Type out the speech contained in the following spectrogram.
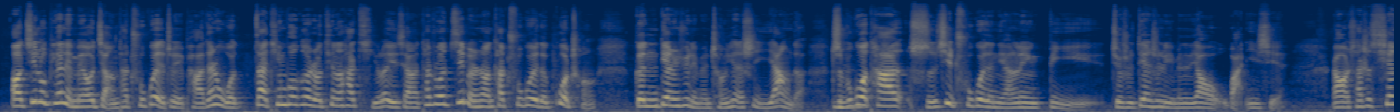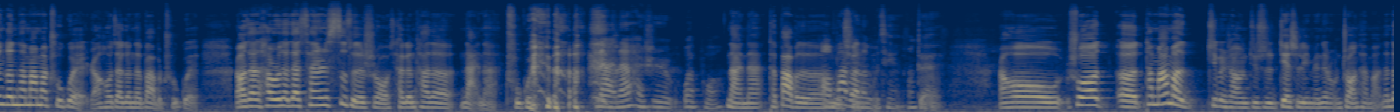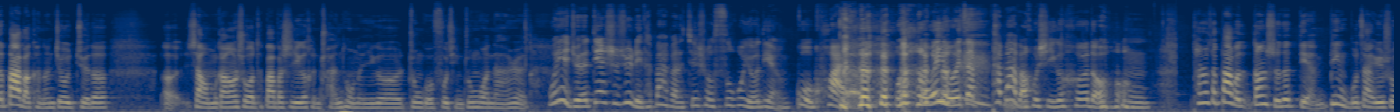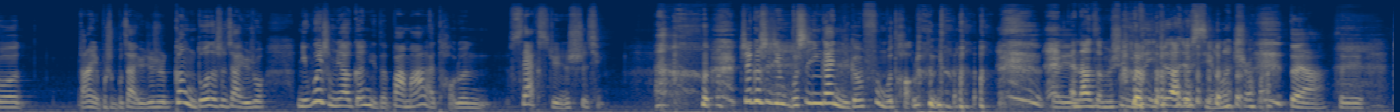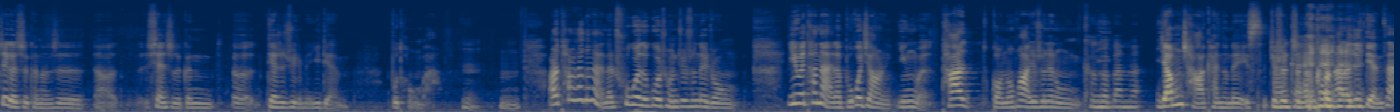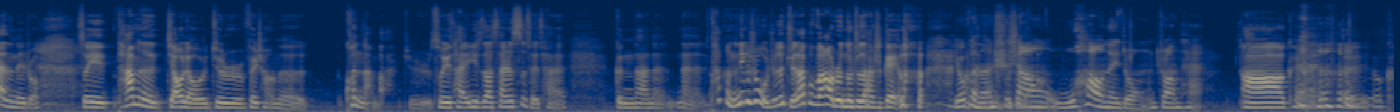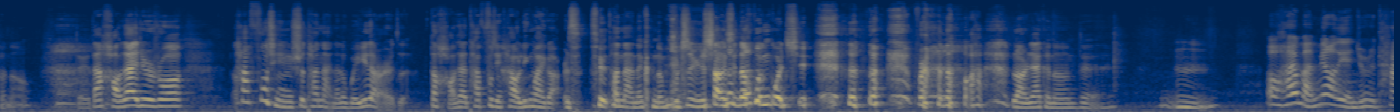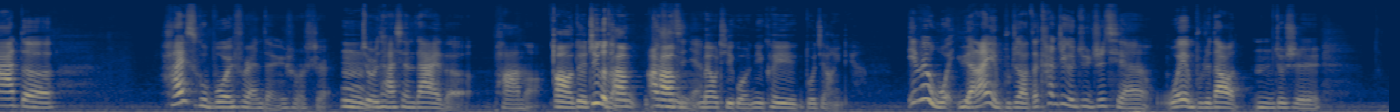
哦，纪录片里没有讲他出柜的这一趴，但是我在听播客的时候听到他提了一下，他说基本上他出柜的过程跟电视剧里面呈现的是一样的，只不过他实际出柜的年龄比就是电视里面的要晚一些。然后他是先跟他妈妈出柜，然后再跟他爸爸出柜，然后在他说他在三十四岁的时候才跟他的奶奶出柜的，奶奶还是外婆？奶奶他爸爸的哦，母亲爸爸的母亲。对，然后说，呃，他妈妈基本上就是电视里面那种状态嘛，那他爸爸可能就觉得，呃，像我们刚刚说，他爸爸是一个很传统的一个中国父亲，中国男人，我也觉得电视剧里他爸爸的接受似乎有点过快了，我我以为在他爸爸会是一个 hurdle。他说他爸爸当时的点并不在于说，当然也不是不在于，就是更多的是在于说，你为什么要跟你的爸妈来讨论 sex 这件事情？这个事情不是应该你跟父母讨论的，所以难道怎么是你自己知道就行了是吗？对啊，所以这个是可能是呃现实跟呃电视剧里面一点不同吧。嗯嗯，而他说他跟奶奶出柜的过程就是那种，因为他奶奶不会讲英文，他广东话就是那种磕磕绊绊，央茶 Cantonese，就是只能靠拿来去点菜的那种，所以他们的交流就是非常的困难吧，就是所以他一直到三十四岁才跟他奶奶奶，他可能那个时候我觉得绝大部分澳洲人都知道他是 gay 了有可能是像吴昊那种状态。啊，OK，对，有可能，对，但好在就是说。他父亲是他奶奶的唯一的儿子，但好在他父亲还有另外一个儿子，所以他奶奶可能不至于伤心的昏过去，不然的话，老人家可能对，嗯，哦，还有蛮妙的一点就是他的 high school boyfriend 等于说是，嗯，就是他现在的 partner。啊，对，这个他他20几年。没有提过，你可以多讲一点。因为我原来也不知道，在看这个剧之前，我也不知道，嗯，就是，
